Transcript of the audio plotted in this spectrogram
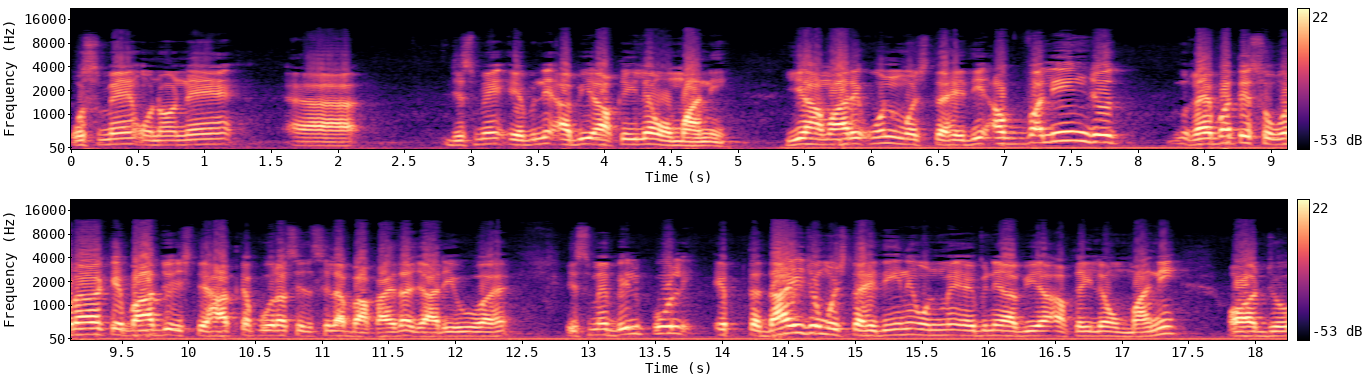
اس میں انہوں نے جس میں ابن ابی عقیل عمانی یہ ہمارے ان مجتہدین اولین جو غیبت صغرا کے بعد جو اشتہاد کا پورا سلسلہ باقاعدہ جاری ہوا ہے، اس میں بالکل ابتدائی جو مجتہدین ہیں، ان میں ابن ابی عقیل عمانی اور جو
